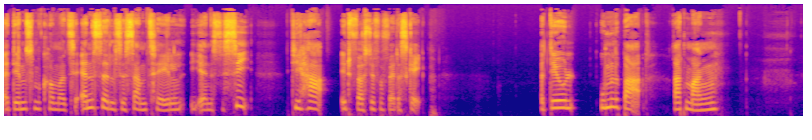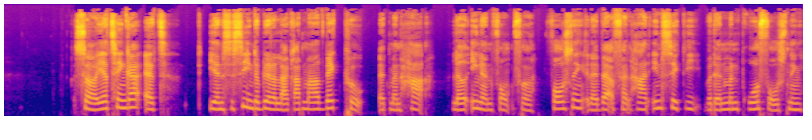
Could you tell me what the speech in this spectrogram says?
af dem, som kommer til ansættelsessamtale i anestesi, de har et første forfatterskab. Og det er jo umiddelbart ret mange. Så jeg tænker, at i anestesien, der bliver der lagt ret meget vægt på, at man har lavet en eller anden form for forskning, eller i hvert fald har en indsigt i, hvordan man bruger forskning,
